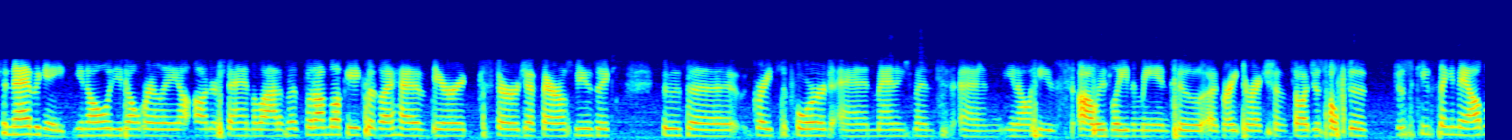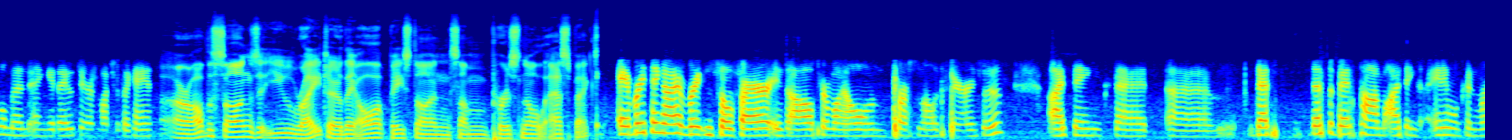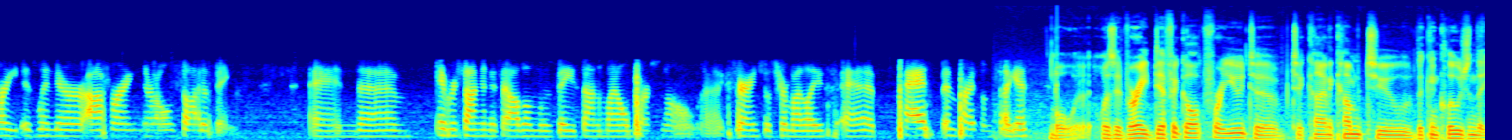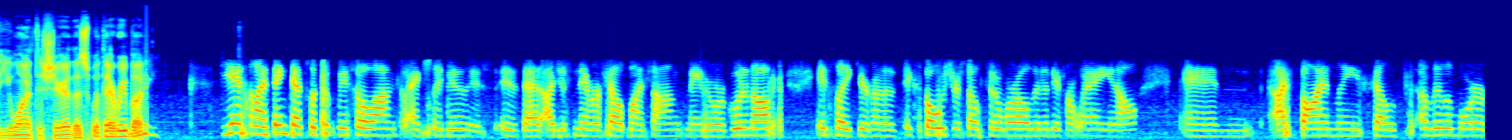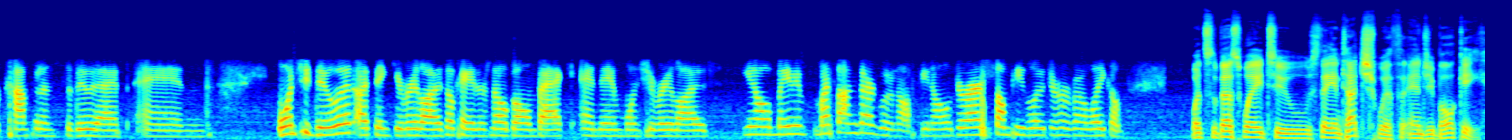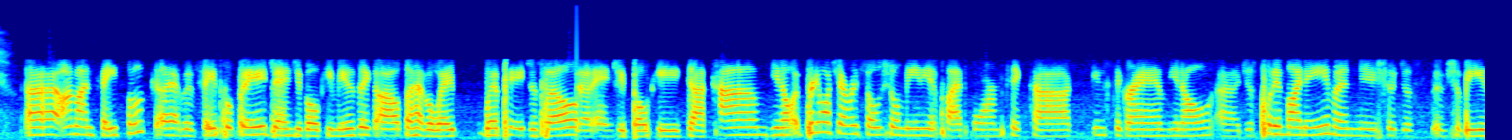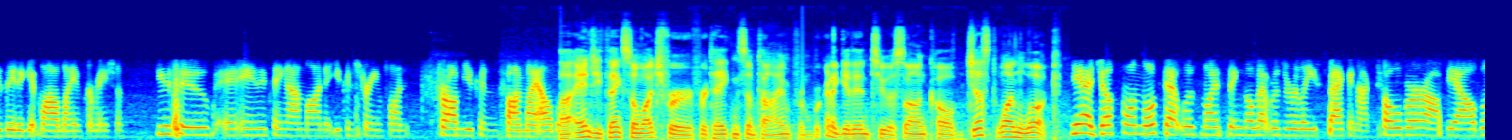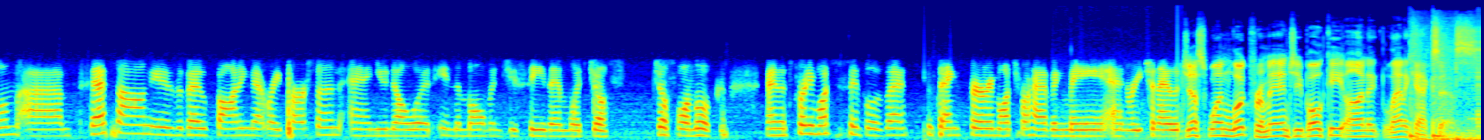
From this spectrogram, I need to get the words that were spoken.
to navigate, you know, and you don't really understand a lot of it. But I'm lucky because I have Derek Sturge at Pharos Music, who's a great support and management, and you know he's always leading me into a great direction. So I just hope to just keep singing the album and, and get out there as much as I can. Are all the songs that you write are they all based on some personal aspect? Everything I have written so far is all from my own personal experiences. I think that um, that's that's the best time I think anyone can write is when they're offering their own side of things, and. Um, every song in this album was based on my own personal uh, experiences from my life, uh, past and present, I guess. Well, was it very difficult for you to, to kind of come to the conclusion that you wanted to share this with everybody? Yes, and I think that's what took me so long to actually do this, is that I just never felt my songs maybe were good enough. It's like you're going to expose yourself to the world in a different way, you know. And I finally felt a little more confidence to do that, and once you do it, I think you realize, okay, there's no going back. And then once you realize, you know, maybe my songs are good enough. You know, there are some people out there who are going to like them. What's the best way to stay in touch with Angie Bohlke? Uh, I'm on Facebook. I have a Facebook page, Angie Bohlke Music. I also have a web web page as well at angiebohlke.com. You know, pretty much every social media platform, TikTok, Instagram. You know, uh, just put in my name, and you should just it should be easy to get all my information. YouTube, anything online that you can stream from, from you can find my album. Uh, Angie, thanks so much for, for taking some time. From, we're going to get into a song called Just One Look. Yeah, Just One Look. That was my single that was released back in October off the album. Um, that song is about finding that right person, and you know it in the moment you see them with just just one look. And it's pretty much as simple as that. Thanks very much for having me and reaching out. Just one look from Angie Bohlke on Atlantic Access.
